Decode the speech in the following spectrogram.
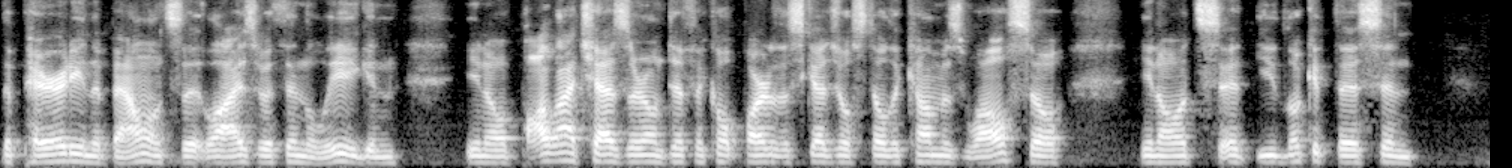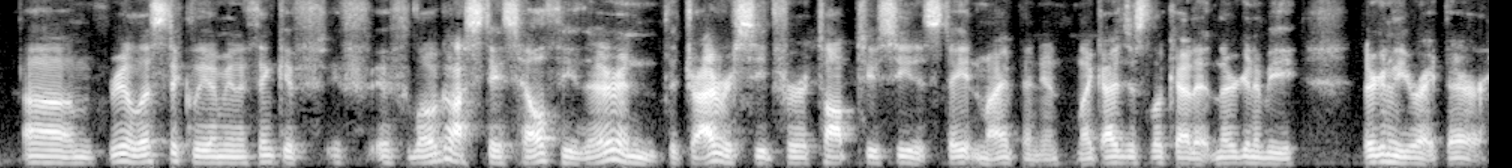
the parity and the balance that lies within the league, and you know Potlatch has their own difficult part of the schedule still to come as well. So, you know, it's it, you look at this and um, realistically, I mean, I think if if if Logos stays healthy, they're in the driver's seat for a top two seed at state, in my opinion. Like I just look at it, and they're going to be they're going to be right there.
